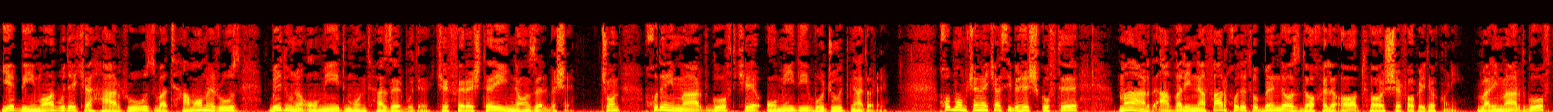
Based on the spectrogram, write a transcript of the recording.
یه بیمار بوده که هر روز و تمام روز بدون امید منتظر بوده که فرشته ای نازل بشه. چون خود این مرد گفت که امیدی وجود نداره. خب ممکنه کسی بهش گفته مرد اولین نفر خودتو بنداز داخل آب تا شفا پیدا کنی. ولی مرد گفت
